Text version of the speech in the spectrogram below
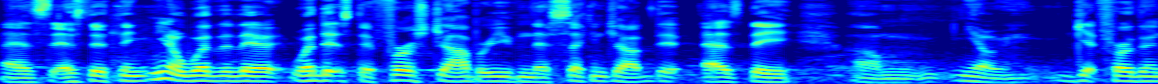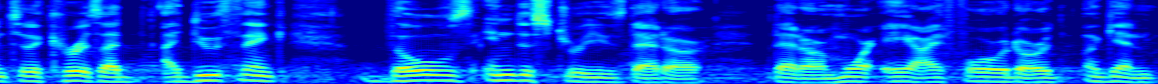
as, as they're thinking, you know, whether they're whether it's their first job or even their second job, as they, um, you know, get further into their careers. I, I do think those industries that are that are more AI forward or again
